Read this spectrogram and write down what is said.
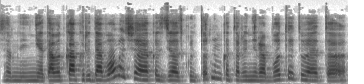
сомнений нет. А вот как рядового человека сделать культурным, который не работает в это,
